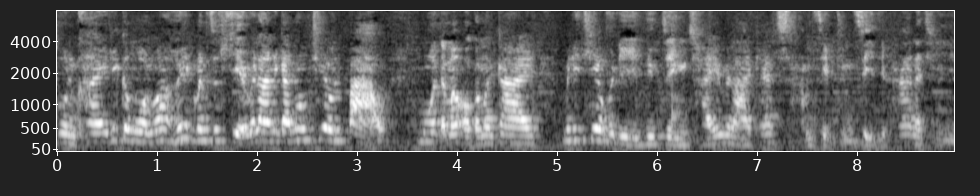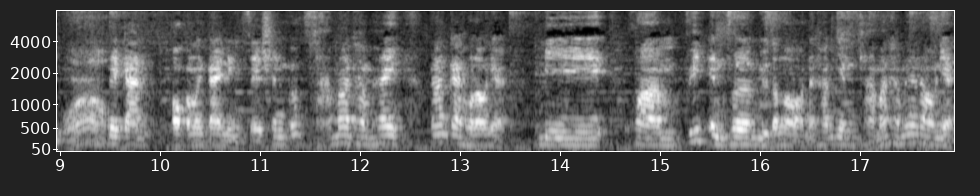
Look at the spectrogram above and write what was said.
ส่วนใครที่กังวลว่าเฮ้ยมันจะเสียเวลาในการท่องเที่ยวหรือเปล่า มัวแต่มาออกกำลังกายไม่ได้เที่ยวพอดี จริง ๆ ใช้เวลาแค่ 30-45 นาทีในการออกกำลังกาย1เซสชั่นก็สามารถทำให้ร่างกายของเราเนี่ย มีความฟิตแอนด์เฟิร์มอยู่ตลอดนะครับ ยังสามารถทำให้เราเนี่ย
